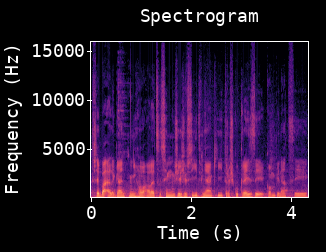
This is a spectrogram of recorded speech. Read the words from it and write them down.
třeba elegantního, ale co si můžeš vzít v nějaký trošku crazy kombinaci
